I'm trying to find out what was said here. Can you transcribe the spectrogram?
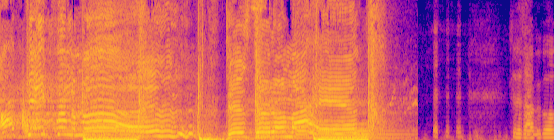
I came from the mud. There's dirt on my hands. Sinasabi ko,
